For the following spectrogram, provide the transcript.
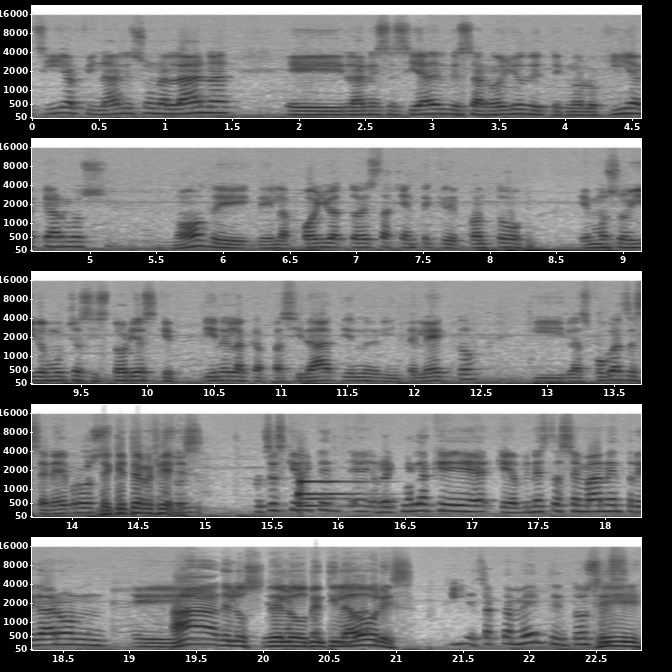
sí, al final es una lana, eh, la necesidad del desarrollo de tecnología, Carlos, ¿no? De, del apoyo a toda esta gente que de pronto hemos oído muchas historias que tiene la capacidad, tiene el intelecto y las fugas de cerebros. ¿De qué te refieres? son- pues es que ahorita, eh, recuerda que, que en esta semana entregaron... eh, Ah, de los, de los ventiladores. Sí, exactamente. Entonces, Sí.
